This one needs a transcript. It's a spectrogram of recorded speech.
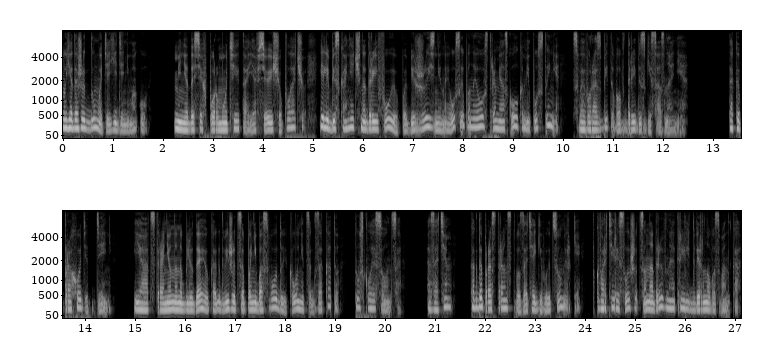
но я даже думать о еде не могу. Меня до сих пор мутит, а я все еще плачу или бесконечно дрейфую по безжизненной, усыпанной острыми осколками пустыне своего разбитого вдребезги сознания. Так и проходит день. Я отстраненно наблюдаю, как движется по небосводу и клонится к закату тусклое солнце. А затем, когда пространство затягивают сумерки, в квартире слышится надрывная трель дверного звонка.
